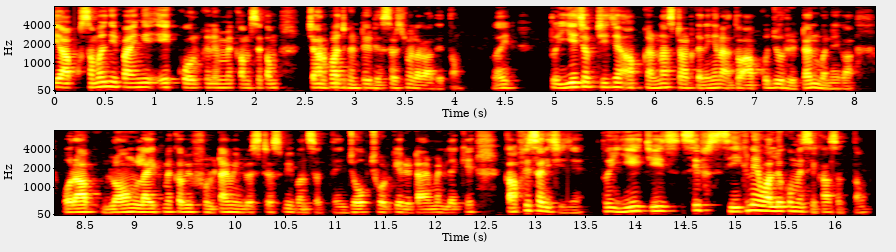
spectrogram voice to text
कि आप समझ नहीं पाएँगे, एक कॉल के लिए मैं कम से कम चार पाँच घंटे रिसर्च में लगा देता हूँ राइट तो ये जब चीज़ें आप करना स्टार्ट करेंगे ना तो आपको जो रिटर्न बनेगा, और आप लॉन्ग लाइफ में कभी फुल टाइम इन्वेस्टर्स भी बन सकते हैं जॉब छोड़ के रिटायरमेंट लेके, काफ़ी सारी चीज़ें तो ये चीज़ सिर्फ़ सीखने वाले को मैं सिखा सकता हूँ।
